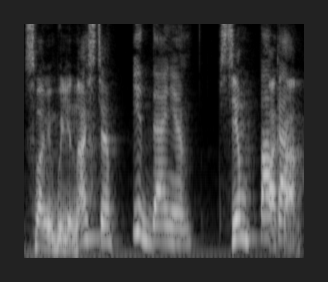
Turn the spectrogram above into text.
С вами были Настя. И Даня. Всем Пока. пока.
